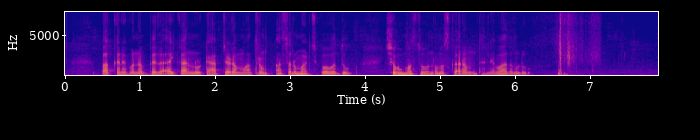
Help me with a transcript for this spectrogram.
పక్కనే ఉన్న బెల్ ఐకాన్ను ట్యాప్ చేయడం మాత్రం అసలు మర్చిపోవద్దు. శుభమస్తు నమస్కారం ధన్యవాదములు.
